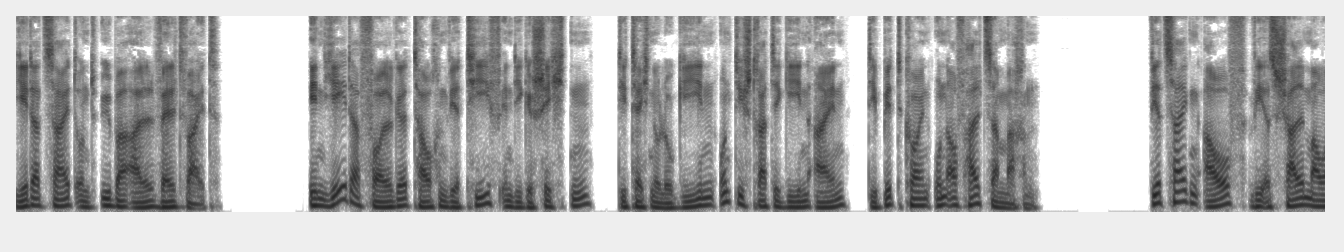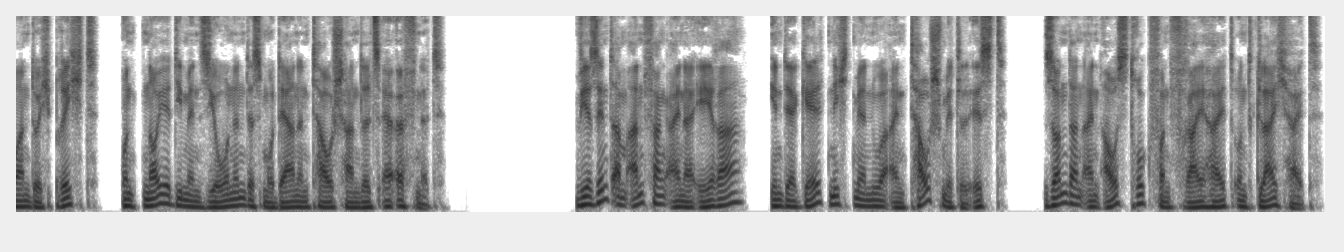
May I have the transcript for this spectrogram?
jederzeit und überall weltweit. In jeder Folge tauchen wir tief in die Geschichten, die Technologien und die Strategien ein, die Bitcoin unaufhaltsam machen. Wir zeigen auf, wie es Schallmauern durchbricht und neue Dimensionen des modernen Tauschhandels eröffnet. Wir sind am Anfang einer Ära, in der Geld nicht mehr nur ein Tauschmittel ist, sondern ein Ausdruck von Freiheit und Gleichheit.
